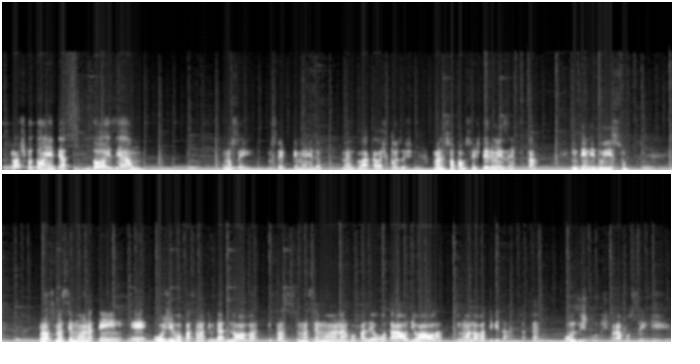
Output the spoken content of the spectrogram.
Eu acho que eu estou entre a 2 e a 1. Um. Eu não sei, não sei porque minha renda não é lá aquelas coisas, mas só para vocês terem um exemplo, tá? Entendido isso, próxima semana tem. É, hoje eu vou passar uma atividade nova e próxima semana vou fazer outra audioaula e uma nova atividade, tá certo? Bons estudos para vocês.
